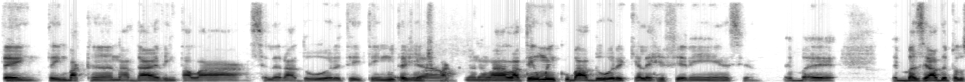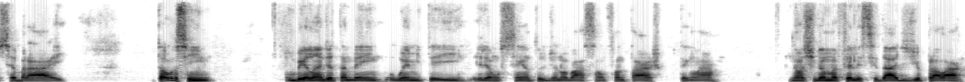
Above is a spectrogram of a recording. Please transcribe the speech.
Tem, tem bacana, a Darwin tá lá, aceleradora, tem, tem muita Legal. gente bacana lá. Lá tem uma incubadora que ela é referência, é, é, é baseada pelo Sebrae. Então, assim, Uberlândia também, o MTI, ele é um centro de inovação fantástico que tem lá. Nós tivemos a felicidade de ir para lá,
